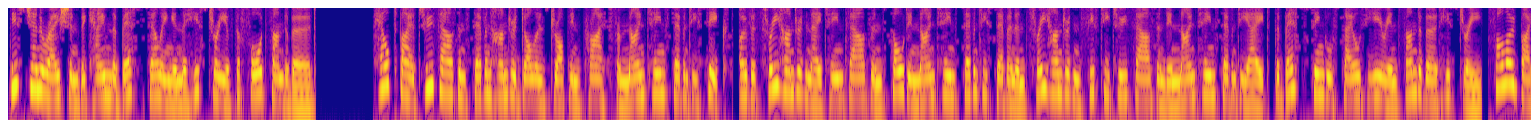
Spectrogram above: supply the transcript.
This generation became the best-selling in the history of the Ford Thunderbird. Helped by a $2,700 drop in price from 1976, over 318,000 sold in 1977 and 352,000 in 1978 the best single sales year in Thunderbird history, followed by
